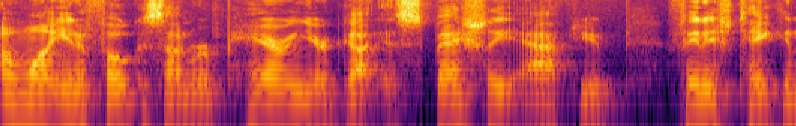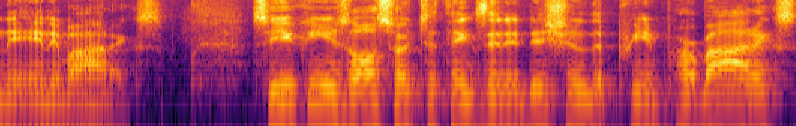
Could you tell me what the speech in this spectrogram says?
I want you to focus on repairing your gut, especially after you've finished taking the antibiotics. So you can use all sorts of things in addition to the pre and probiotics,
